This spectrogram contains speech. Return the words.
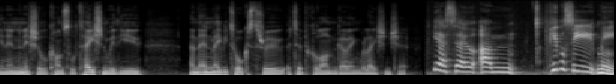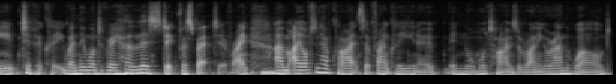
in an initial consultation with you, and then maybe talk us through a typical ongoing relationship? Yeah, so um, people see me typically when they want a very holistic perspective, right? Mm. Um, I often have clients that, frankly, you know, in normal times are running around the world,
